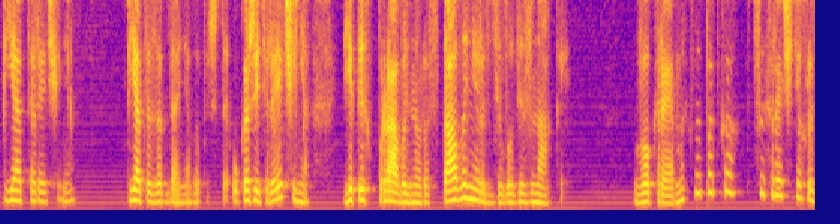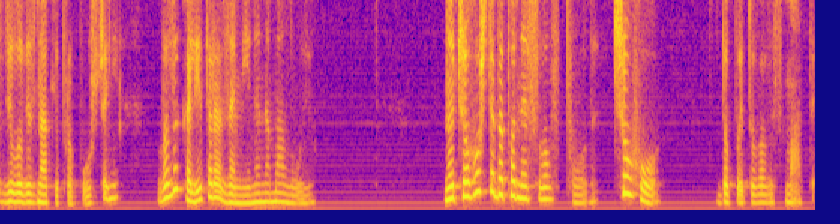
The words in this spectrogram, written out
П'яте речення. П'яте завдання, вибачте. Укажіть речення, в яких правильно розставлені розділові знаки. В окремих випадках в цих реченнях розділові знаки пропущені, велика літера замінена малою. Ну чого ж тебе понесло в поле? Чого? допитувалась мати.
